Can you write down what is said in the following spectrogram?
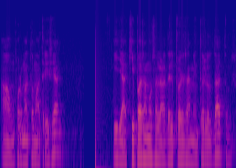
a un formato matricial. Y ya aquí pasamos a hablar del procesamiento de los datos.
